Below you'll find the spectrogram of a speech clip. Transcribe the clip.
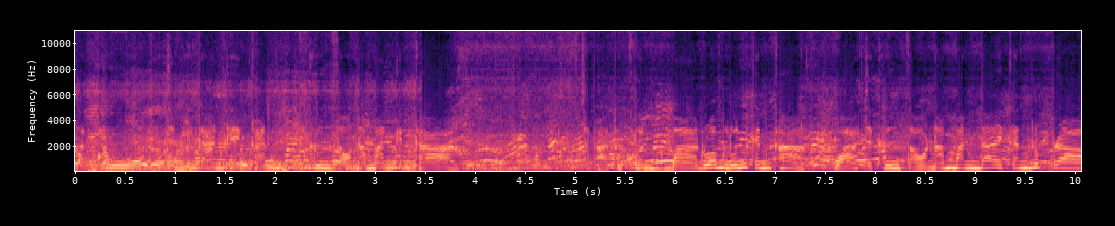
สักครู่จะมีการแข่งขันขึ้นเสาน้ำมันกันค่ะ ทุกคนมาร่วมลุ้นกันค่ะ ว่าจะขึ้นเตาน้ำมันได้กันหรือเปล่า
